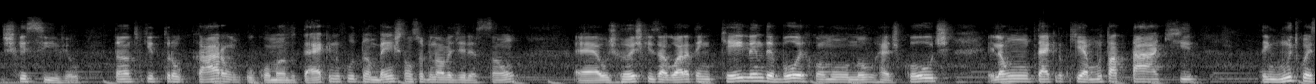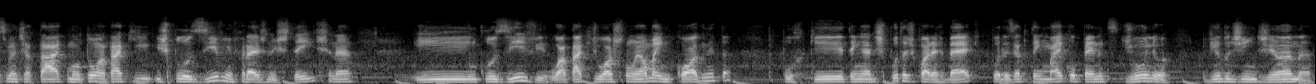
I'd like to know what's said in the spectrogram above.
esquecível tanto que trocaram o comando técnico, também estão sob nova direção. É, os Huskies agora tem Kalen DeBoer como novo head coach. Ele é um técnico que é muito ataque, tem muito conhecimento de ataque, montou um ataque explosivo em Fresno State, né? E inclusive o ataque de Washington é uma incógnita, porque tem a disputa de quarterback. Por exemplo, tem Michael Penix Jr. vindo de Indiana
